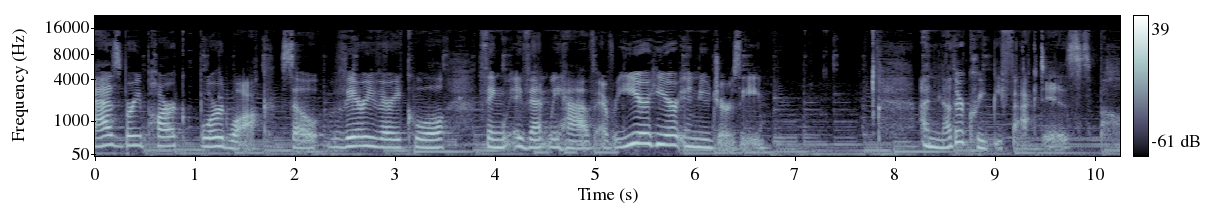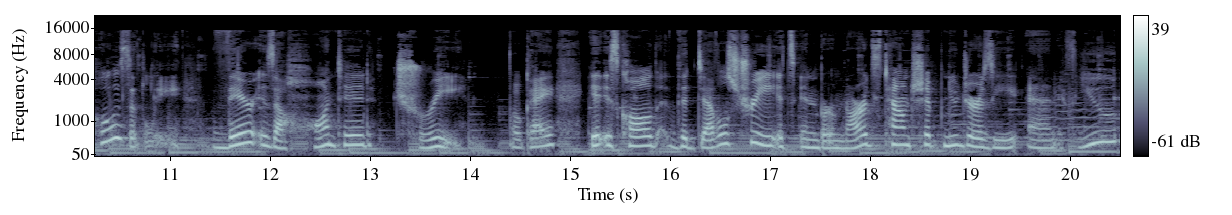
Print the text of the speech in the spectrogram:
Asbury Park Boardwalk. So, very, very cool thing event we have every year here in New Jersey. Another creepy fact is supposedly there is a haunted tree. Okay, it is called the Devil's Tree. It's in Bernards Township, New Jersey. And if you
